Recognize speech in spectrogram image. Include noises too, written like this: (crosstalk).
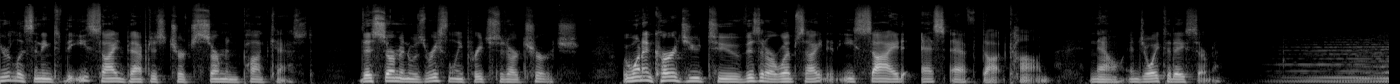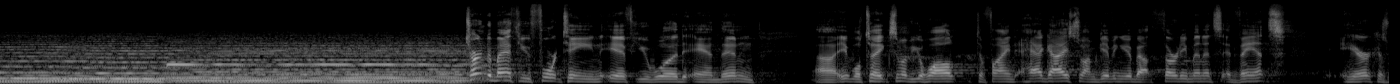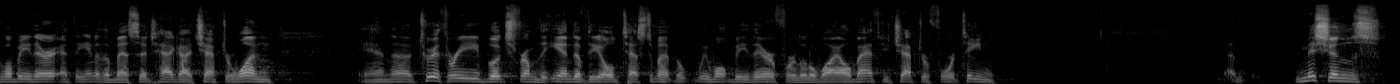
You're listening to the Eastside Baptist Church Sermon Podcast. This sermon was recently preached at our church. We want to encourage you to visit our website at eastsidesf.com. Now, enjoy today's sermon. Turn to Matthew 14 if you would, and then uh, it will take some of you a while to find Haggai, so I'm giving you about 30 minutes advance here because we'll be there at the end of the message, Haggai chapter 1, and uh, two or three books from the end of the Old Testament, but we won't be there for a little while. Matthew chapter 14. Uh, missions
